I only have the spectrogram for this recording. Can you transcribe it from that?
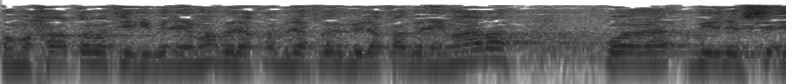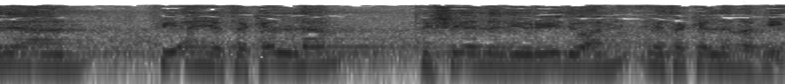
ومخاطبته بلقب الإمارة وبالاستئذان في أن يتكلم في الشيء الذي يريد أن يتكلم فيه.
